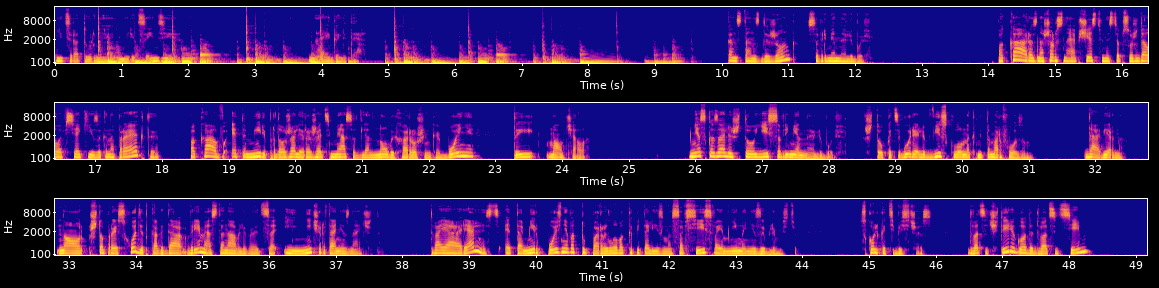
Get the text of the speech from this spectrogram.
Литературные нерецензии на эгалите. Констанс де Жонг «Современная любовь». Пока разношерстная общественность обсуждала всякие законопроекты, пока в этом мире продолжали рожать мясо для новой хорошенькой бойни, ты молчала. Мне сказали, что есть современная любовь, что категория любви склонна к метаморфозам. Да, верно. Но что происходит, когда время останавливается и ни черта не значит? Твоя реальность – это мир позднего тупорылого капитализма со всей своей мнимой незыблемостью. Сколько тебе сейчас? 24 года, 27?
